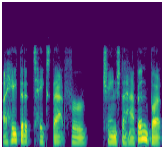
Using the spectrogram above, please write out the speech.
I hate that it takes that for change to happen, but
